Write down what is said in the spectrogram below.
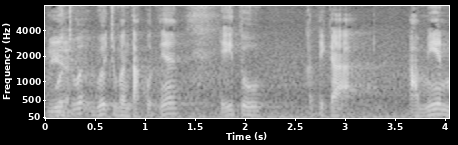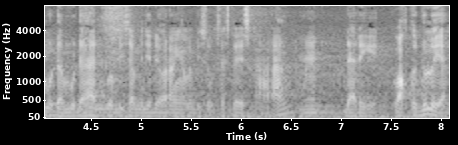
Gue Iya. cuma gue cuma takutnya yaitu ketika amin mudah-mudahan gue bisa menjadi orang yang lebih sukses dari sekarang. Amin. dari waktu dulu ya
